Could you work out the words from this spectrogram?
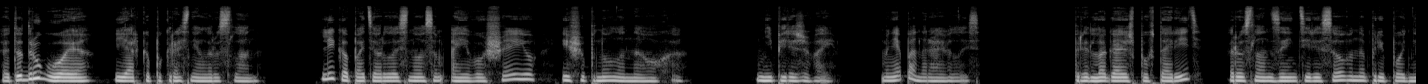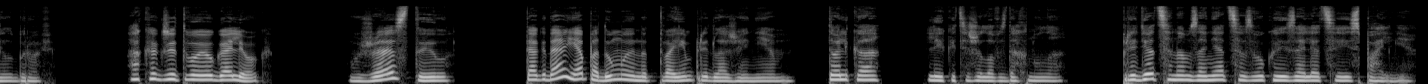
«Это другое», — ярко покраснел Руслан. Лика потерлась носом о его шею и шепнула на ухо. Не переживай. Мне понравилось. Предлагаешь повторить? Руслан заинтересованно приподнял бровь. А как же твой уголек? Уже остыл. Тогда я подумаю над твоим предложением. Только... Лика тяжело вздохнула. Придется нам заняться звукоизоляцией спальни.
